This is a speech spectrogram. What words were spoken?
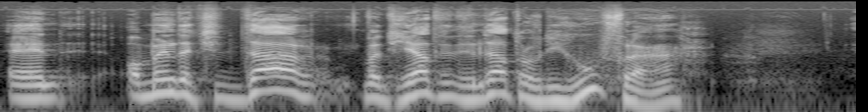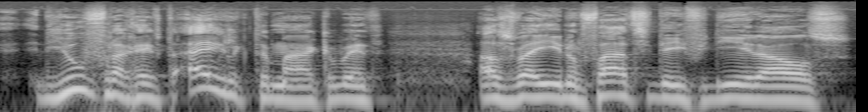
En op het moment dat je daar, want je had het inderdaad over die hoe-vraag. Die hoe-vraag heeft eigenlijk te maken met, als wij innovatie definiëren als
